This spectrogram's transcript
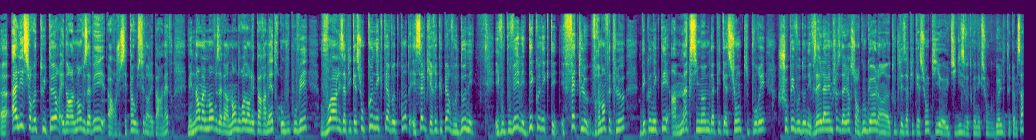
euh, allez sur votre Twitter et normalement vous avez, alors je sais pas où c'est dans les paramètres, mais normalement vous avez un endroit dans les paramètres où vous pouvez voir les applications connectées à votre compte et celles qui récupèrent vos données. Et vous pouvez les déconnecter. Et faites-le, vraiment faites-le, déconnectez un maximum d'applications qui pourraient choper vos données. Vous avez la même chose d'ailleurs sur Google, hein, toutes les applications qui euh, utilisent votre connexion Google, des trucs comme ça.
